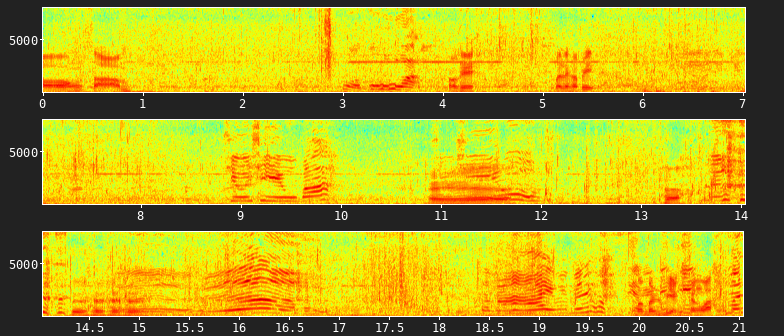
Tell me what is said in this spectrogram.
องสามหัวฟูอะ โอเค ไปเลยครับพี่ ชิวๆป่ะเออ ชิว เออเออเออ สบายมันไม่ได้หวาดเสียวมันมันเหวี่ยงจังวะ มัน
